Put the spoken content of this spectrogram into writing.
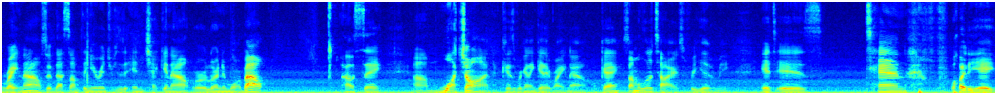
right now. So if that's something you're interested in checking out or learning more about, I would say um, watch on because we're going to get it right now. Okay. So I'm a little tired. So forgive me. It is 1048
